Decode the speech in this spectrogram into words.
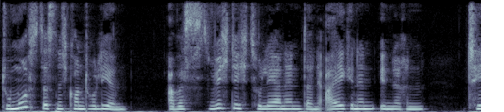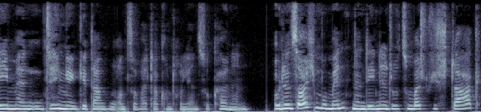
Du musst das nicht kontrollieren. Aber es ist wichtig zu lernen, deine eigenen inneren Themen, Dinge, Gedanken und so weiter kontrollieren zu können. Und in solchen Momenten, in denen du zum Beispiel stark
